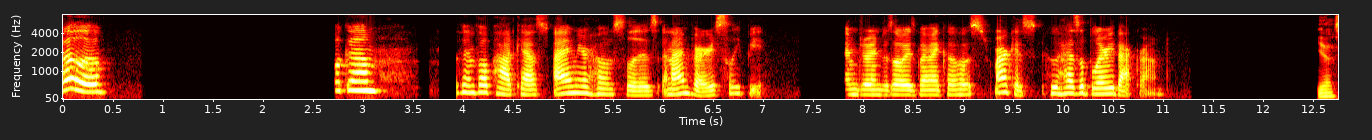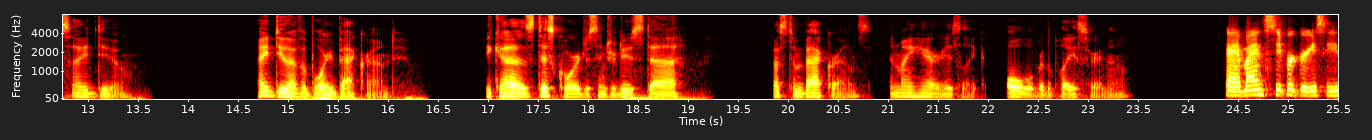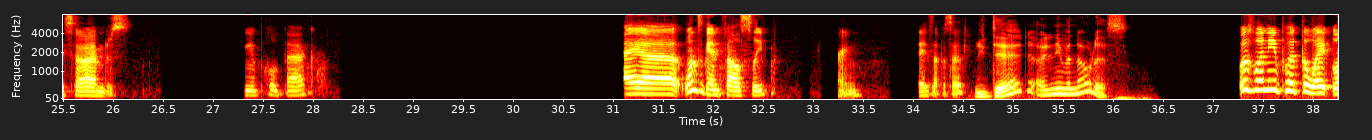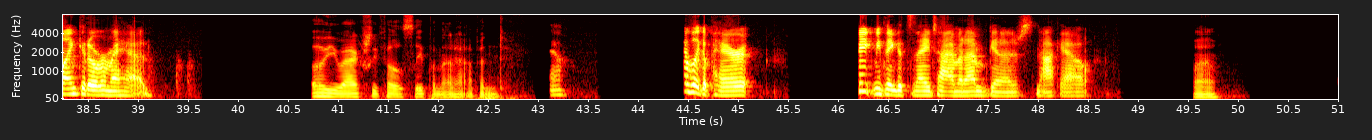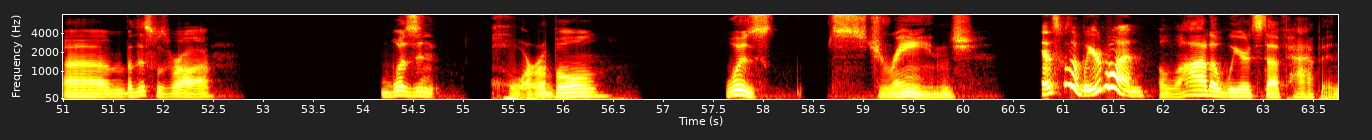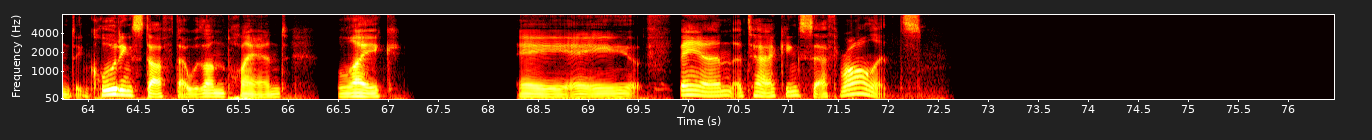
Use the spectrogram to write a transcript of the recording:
Hello. Welcome to the Pinfall Podcast. I'm your host, Liz, and I'm very sleepy. I'm joined as always by my co host, Marcus, who has a blurry background. Yes, I do. I do have a blurry background. Because Discord just introduced uh custom backgrounds and my hair is like all over the place right now. Okay, mine's super greasy, so I'm just getting it pulled back. I uh once again fell asleep during today's episode. You did? I didn't even notice. It was when you put the white blanket over my head. Oh, you actually fell asleep when that happened. Yeah. I'm like a parrot. Make me think it's nighttime and I'm gonna just knock out. Wow. Um, but this was raw. Wasn't horrible. Was strange. Yeah, this was a weird one. A lot of weird stuff happened, including stuff that was unplanned, like a a fan attacking Seth Rollins.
